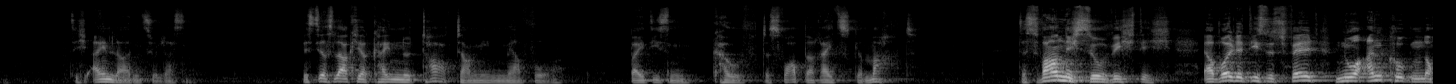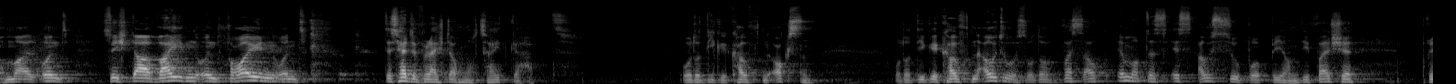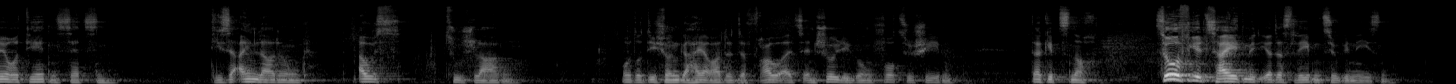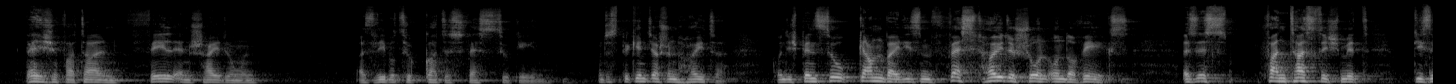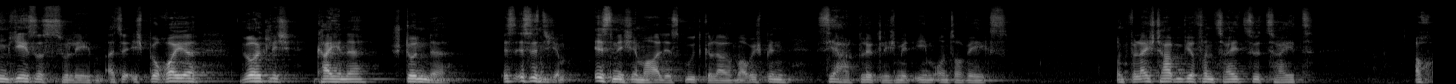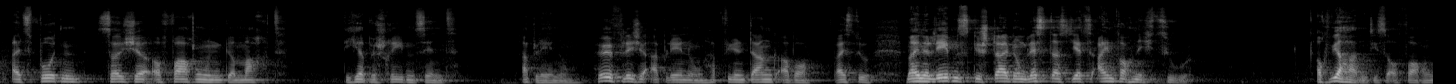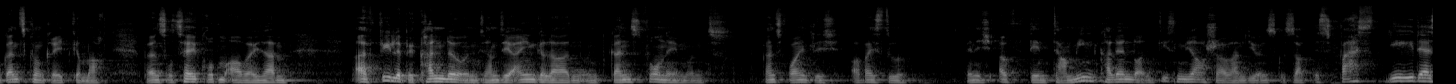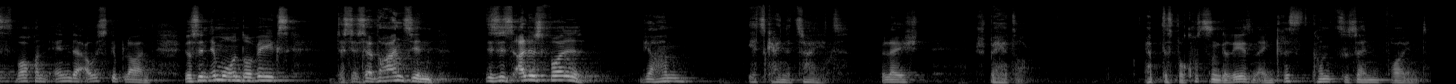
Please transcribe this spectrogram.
sich einladen zu lassen. Wisst ihr, es lag ja kein Notartermin mehr vor bei diesem Kauf. Das war bereits gemacht. Das war nicht so wichtig. Er wollte dieses Feld nur angucken nochmal und sich da weiden und freuen und das hätte vielleicht auch noch Zeit gehabt. Oder die gekauften Ochsen oder die gekauften Autos oder was auch immer das ist, auszuprobieren, die falsche Prioritäten setzen, diese Einladung auszuschlagen oder die schon geheiratete Frau als Entschuldigung vorzuschieben. Da gibt es noch so viel Zeit mit ihr das Leben zu genießen. Welche fatalen Fehlentscheidungen, als lieber zu Gottes Fest zu gehen. Und das beginnt ja schon heute. Und ich bin so gern bei diesem Fest heute schon unterwegs. Es ist fantastisch, mit diesem Jesus zu leben. Also ich bereue wirklich keine Stunde. Es ist nicht, ist nicht immer alles gut gelaufen, aber ich bin sehr glücklich mit ihm unterwegs. Und vielleicht haben wir von Zeit zu Zeit auch als Boten solche Erfahrungen gemacht, die hier beschrieben sind. Ablehnung, höfliche Ablehnung, hab vielen Dank, aber weißt du, meine Lebensgestaltung lässt das jetzt einfach nicht zu. Auch wir haben diese Erfahrung ganz konkret gemacht. Bei unserer Zellgruppenarbeit haben äh, viele Bekannte und haben sie eingeladen und ganz vornehm und ganz freundlich. Aber weißt du, wenn ich auf den Terminkalender in diesem Jahr schaue, haben die uns gesagt, ist fast jedes Wochenende ausgeplant. Wir sind immer unterwegs. Das ist ein Wahnsinn. Das ist alles voll. Wir haben jetzt keine Zeit. Vielleicht später. Ich habe das vor kurzem gelesen. Ein Christ kommt zu seinem Freund.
